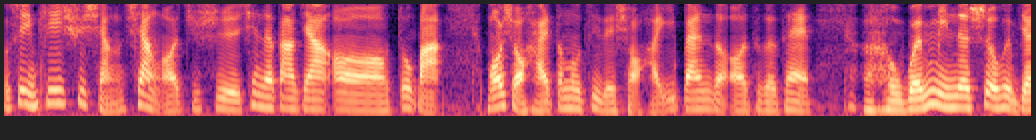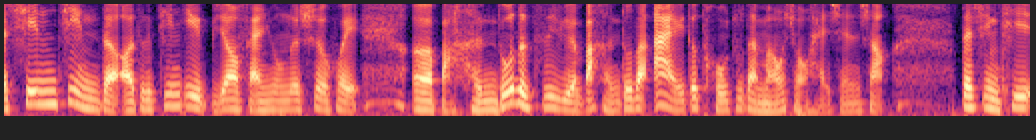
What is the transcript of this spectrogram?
所以你可以去想象啊，就是现在大家呃都把毛小孩当做自己的小孩一般的啊，这个在很文明的社会、比较先进的啊，这个经济比较繁荣的社会，呃，把很多的资源、把很多的爱都投注在毛小孩身上。但是你可以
